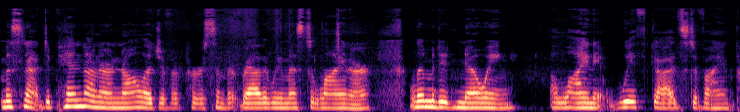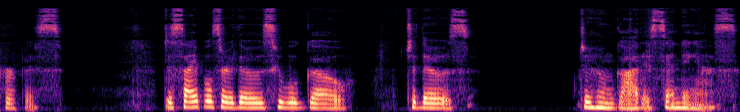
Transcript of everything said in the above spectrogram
must not depend on our knowledge of a person but rather we must align our limited knowing align it with God's divine purpose Disciples are those who will go to those to whom God is sending us,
